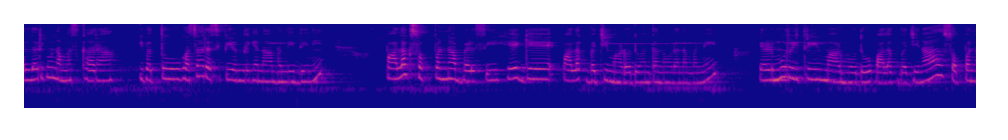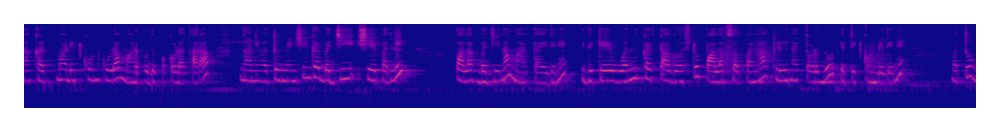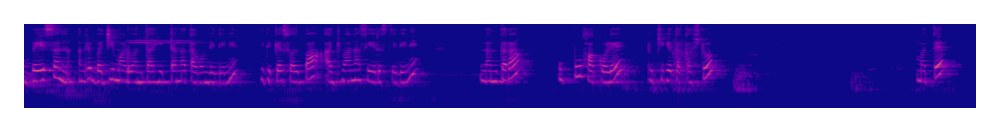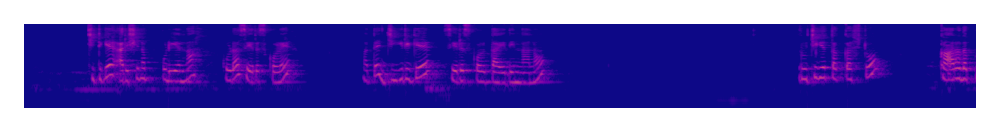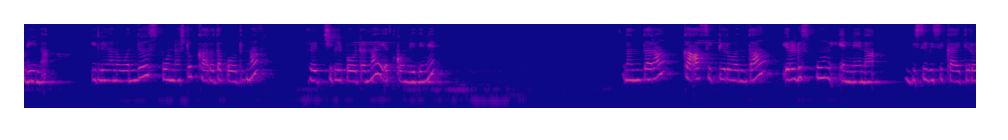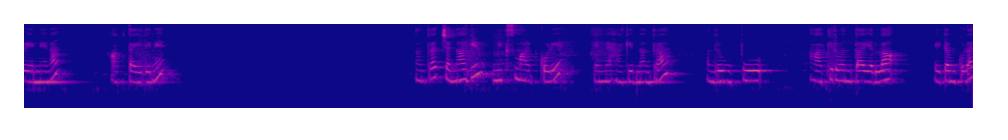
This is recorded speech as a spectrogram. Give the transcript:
ಎಲ್ಲರಿಗೂ ನಮಸ್ಕಾರ. ಇವತ್ತು ಹೊಸ ರೆಸಿಪಿಯೊಂದಿಗೆ ನಾ ಬಂದಿದ್ದೀನಿ. ಪಾಲಕ್ ಸೊಪ್ಪನ್ನು ಬಳಸಿ ಹೇಗೆ ಪಾಲಕ್ ಬಜ್ಜಿ ಮಾಡೋದು ಅಂತ ನೋಡೋಣ ಬನ್ನಿ. ಎರಡು ಮೂರು ರೀತಿ ಮಾಡ್ಬೋದು ಪಾಲಕ್ ಬಜ್ಜಿನ. ಸೊಪ್ಪನ್ನು ಕಟ್ ಮಾಡಿ ಇಟ್ಕೊಂಡು ಕೂಡ ಮಾಡ್ಬೋದು ಪಕೋಡ ಥರ. ನಾನಿವತ್ತು ಮೆಣಸಿನ್ಕಾಯಿ ಬಜ್ಜಿ ಶೇಪಲ್ಲಿ ಪಾಲಕ್ ಬಜ್ಜಿನ ಮಾಡ್ತಾಯಿದ್ದೀನಿ ಇದಕ್ಕೆ ಒಂದು ಕಟ್ ಆಗೋಷ್ಟು ಪಾಲಕ್ ಸೊಪ್ಪನ್ನು ಕ್ಲೀನಾಗಿ ತೊಳೆದು ಎತ್ತಿಟ್ಕೊಂಡಿದ್ದೀನಿ. ಮತ್ತು ಬೇಸನ್ ಅಂದರೆ ಬಜ್ಜಿ ಮಾಡುವಂಥ ಹಿಟ್ಟನ್ನು ತಗೊಂಡಿದ್ದೀನಿ. ಇದಕ್ಕೆ ಸ್ವಲ್ಪ ಅಜ್ವಾನ ಸೇರಿಸ್ತಿದ್ದೀನಿ. ನಂತರ ಉಪ್ಪು ಹಾಕೊಳ್ಳಿ, ರುಚಿಗೆ ತಕ್ಕಷ್ಟು. ಮತ್ತು ಚಿಟಿಗೆ ಅರಿಶಿನ ಪುಡಿಯನ್ನು ಕೂಡ ಸೇರಿಸ್ಕೊಳ್ಳಿ. ಮತ್ತು ಜೀರಿಗೆ ಸೇರಿಸ್ಕೊಳ್ತಾ ಇದ್ದೀನಿ ನಾನು. ರುಚಿಗೆ ತಕ್ಕಷ್ಟು ಖಾರದ ಪುಡಿನ. ಇಲ್ಲಿ ನಾನು ಒಂದು ಸ್ಪೂನ್ನಷ್ಟು ಖಾರದ ಪೌಡ್ರನ್ನ, ರೆಡ್ ಚಿಲ್ಲಿ ಪೌಡ್ರನ್ನ ಎತ್ಕೊಂಡಿದ್ದೀನಿ. ನಂತರ ಕಾಸಿಟ್ಟಿರುವಂಥ ಎರಡು ಸ್ಪೂನ್ ಎಣ್ಣೆನ, ಬಿಸಿ ಬಿಸಿ ಕಾಯ್ತಿರೋ ಎಣ್ಣೆನ ಹಾಕ್ತಾಯಿದ್ದೀನಿ ನಂತರ ಚೆನ್ನಾಗಿ ಮಿಕ್ಸ್ ಮಾಡಿಕೊಳ್ಳಿ ಎಣ್ಣೆ ಹಾಕಿದ ನಂತರ. ಅಂದರೆ ಉಪ್ಪು ಹಾಕಿರುವಂಥ ಎಲ್ಲ ಐಟಮ್ ಕೂಡ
